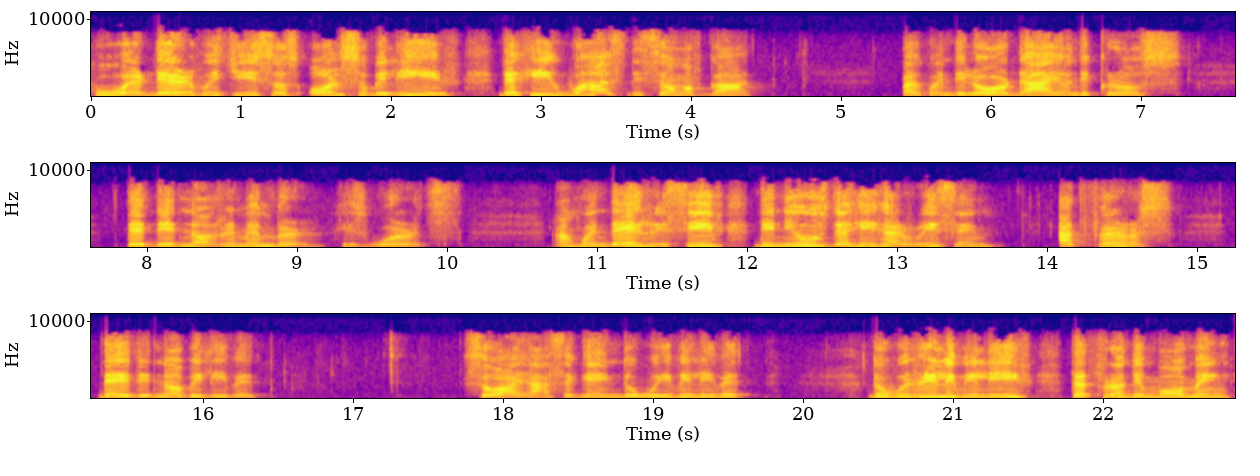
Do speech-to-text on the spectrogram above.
who were there with Jesus also believed that he was the Son of God. But when the Lord died on the cross, they did not remember his words. And when they received the news that he had risen, at first they did not believe it. So I ask again, do we believe it? Do we really believe that from the moment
